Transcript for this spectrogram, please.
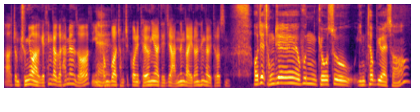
아, 좀 중요하게 생각을 하면서 이 예. 정부와 정치권이 대응해야 되지 않는가 이런 생각이 들었습니다. 어제 정재훈 교수 인터뷰에서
